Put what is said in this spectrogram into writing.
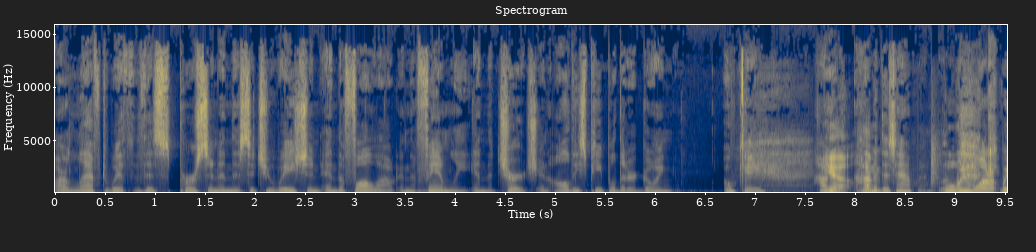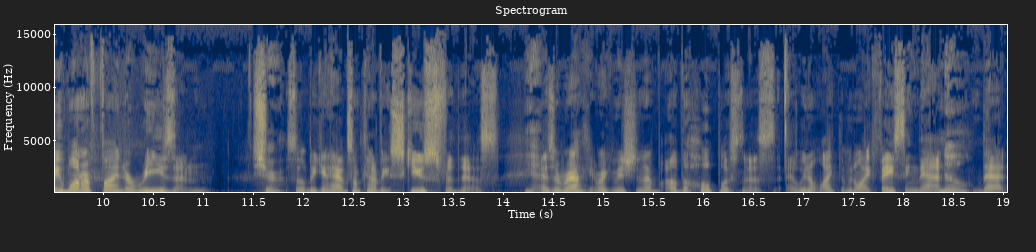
are left with this person and this situation and the fallout and the family and the church and all these people that are going, okay, how Yeah, did, how did this happen? well, we want we want to find a reason Sure. so that we can have some kind of excuse for this. Yeah. As a rec- recognition of, of the hopelessness, Uh, we don't like we don't like facing that No. that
